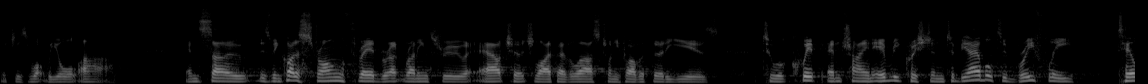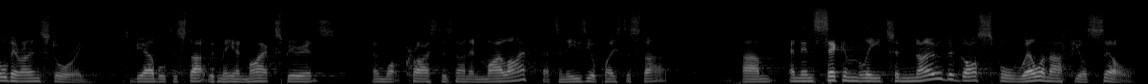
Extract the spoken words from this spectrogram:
which is what we all are. And so there's been quite a strong thread running through our church life over the last 25 or 30 years to equip and train every Christian to be able to briefly tell their own story, to be able to start with me and my experience and what Christ has done in my life. That's an easier place to start. Um, and then, secondly, to know the gospel well enough yourself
